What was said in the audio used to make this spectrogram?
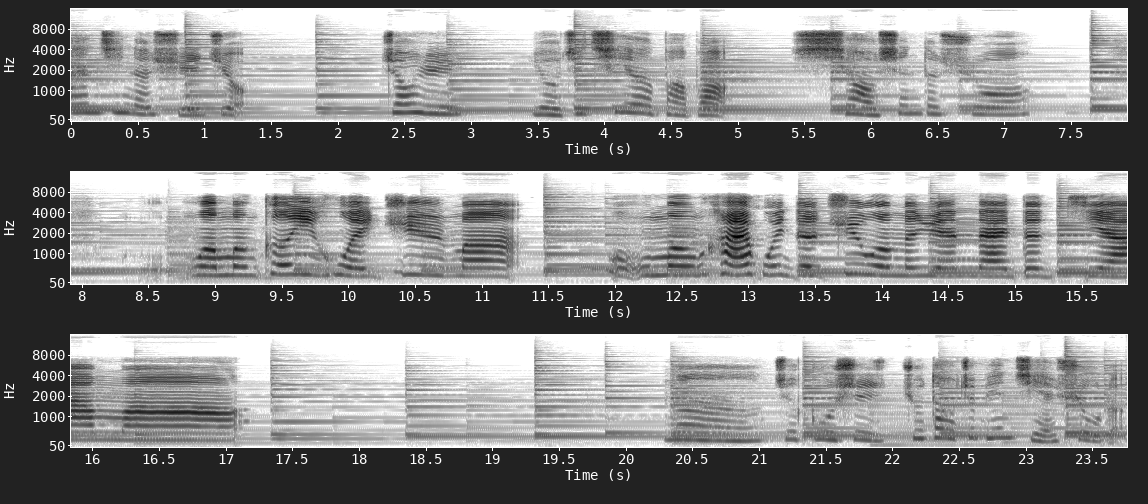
安静了许久，终于有只企鹅宝宝。小声地说：“我们可以回去吗？我我们还回得去我们原来的家吗？”那这故事就到这边结束了。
